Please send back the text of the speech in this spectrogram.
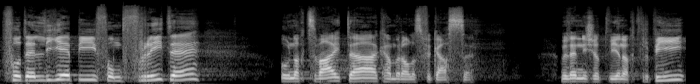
von der Liebe, vom Frieden. Und nach zwei Tagen haben wir alles vergessen. Weil dann ist ja die Weihnacht vorbei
